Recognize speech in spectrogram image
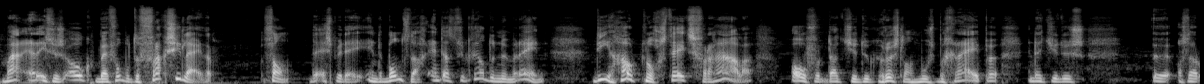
maar er is dus ook bijvoorbeeld de fractieleider van de SPD in de Bondsdag. En dat is natuurlijk wel de nummer één. Die houdt nog steeds verhalen over dat je natuurlijk Rusland moest begrijpen. En dat je dus uh, als daar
